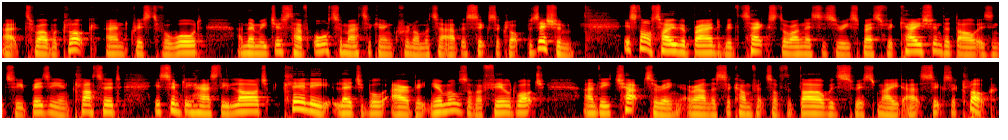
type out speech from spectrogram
at 12 o'clock and Christopher Ward, and then we just have automatic and chronometer at the 6 o'clock position. It's not over branded with text or unnecessary specification, the dial isn't too busy and cluttered, it simply has the large, clearly legible Arabic numerals of a field watch and the chaptering around the circumference of the dial with Swiss made at 6 o'clock.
